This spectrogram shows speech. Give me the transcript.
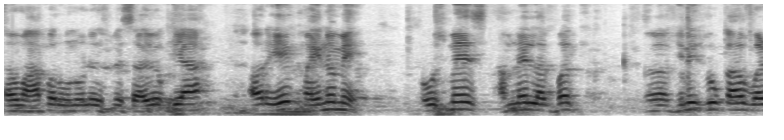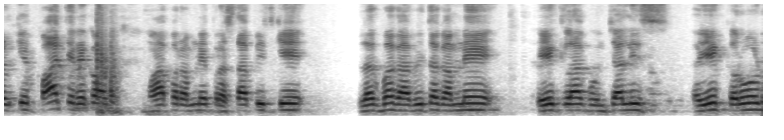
वहाँ पर उन्होंने उसमें सहयोग दिया। और एक महीनों में उसमें हमने लगभग गिनीज बुक ऑफ़ वर्ल्ड के पाँच रिकॉर्ड वहाँ पर हमने प्रस्तापित किए। लगभग अभी तक हमने एक लाख उनचालीस एक करोड़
